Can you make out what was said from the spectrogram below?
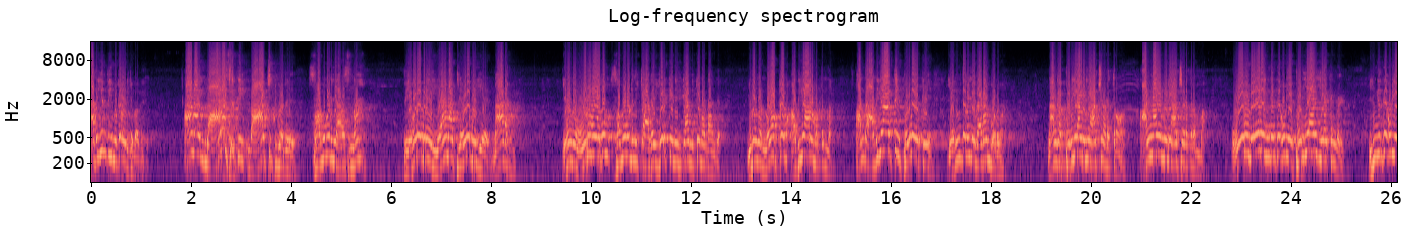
அதையும் திமுக வெடிக்க பார்க்குது ஆனா இந்த அரசுக்கு இந்த ஆட்சிக்கு பேரு சமூக நீதி அரசுன்னா இது எவ்வளவு பெரிய ஏமாற்று எவ்வளவு பெரிய நாடகம். இவங்க ஒருபோதும் சமூக நீதிக்காக இயற்கை நீதிக்காக நிக்க மாட்டாங்க. இவங்க நோக்கம் அதிகாரம் மட்டும்தான். அந்த அதிகாரத்தை பெறுவதற்கு எந்தவித வேடம் போடுவான். நாங்க பெரியார் வழி ஆட்சி நடத்துறோம் அண்ணாவின் வழி ஆட்சி நடத்துறோம்மா. ஒருவேளை இங்க இருக்கக்கூடிய பெரியார் இயக்கங்கள் இங்க இருக்கக்கூடிய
